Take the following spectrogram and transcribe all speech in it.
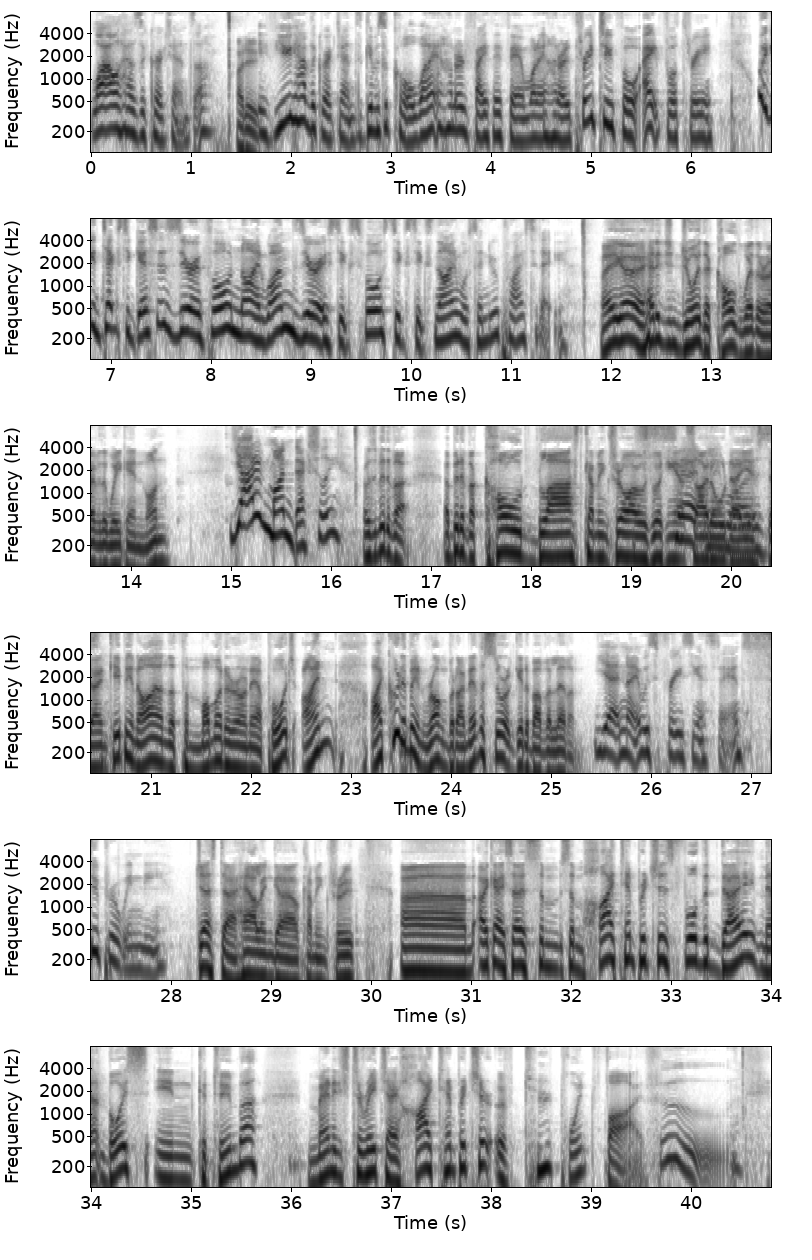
Lyle has the correct answer. I do. If you have the correct answer, give us a call 1 800 Faith FM 1 800 324 843 or you can text your guesses 0491 064 669. We'll send you a prize today. There you go. How did you enjoy the cold weather over the weekend, Mon? Yeah, I didn't mind it actually. It was a bit of a a bit of a cold blast coming through. I was working outside all day was. yesterday and keeping an eye on the thermometer on our porch. I I could have been wrong, but I never saw it get above eleven. Yeah, no, it was freezing yesterday and super windy. Just a howling gale coming through. Um, okay, so some some high temperatures for the day. Mount Boyce in Katoomba managed to reach a high temperature of two point five. Ooh.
